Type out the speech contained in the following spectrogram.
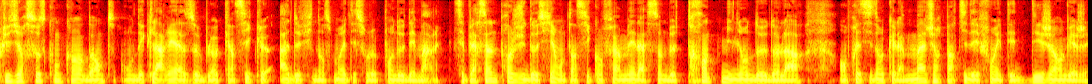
Plusieurs sources concordantes ont déclaré à The Block qu'un cycle A de financement était sur le point de démarrer. Ces personnes proches du dossier ont ainsi confirmé la somme de 30 millions de dollars en précisant que la majeure partie des fonds étaient déjà engagés.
